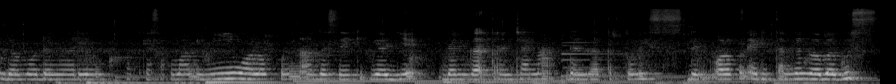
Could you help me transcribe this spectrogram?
udah mau dengerin podcast aku malam ini walaupun agak sedikit gaje dan gak terencana dan gak tertulis dan walaupun editannya gak bagus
